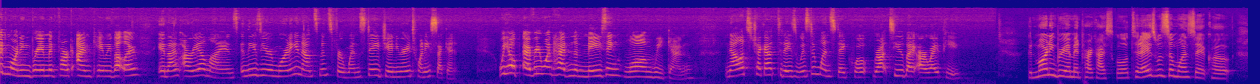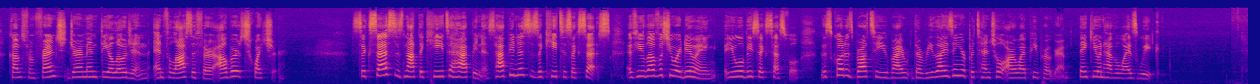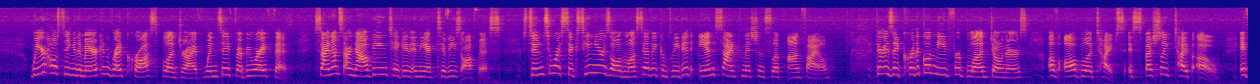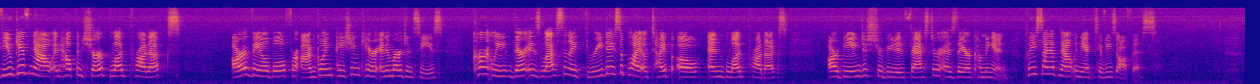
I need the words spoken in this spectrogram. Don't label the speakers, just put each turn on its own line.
Good morning, Berea Midpark. I'm Kaylee Butler.
And I'm Aria Lyons, and these are your morning announcements for Wednesday, January 22nd.
We hope everyone had an amazing long weekend.
Now let's check out today's Wisdom Wednesday quote brought to you by RYP.
Good morning, Berea Midpark High School. Today's Wisdom Wednesday quote comes from French German theologian and philosopher Albert Schweitzer. Success is not the key to happiness. Happiness is the key to success. If you love what you are doing, you will be successful. This quote is brought to you by the Realizing Your Potential RYP program. Thank you and have a wise week.
We are hosting an American Red Cross blood drive Wednesday, February 5th. Sign-ups are now being taken in the activities office. Students who are 16 years old must have a completed and signed permission slip on file. There is a critical need for blood donors of all blood types, especially type O. If you give now and help ensure blood products are available for ongoing patient care and emergencies, currently there is less than a three day supply of type O and blood products are being distributed faster as they are coming in. Please sign up now in the activities office.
